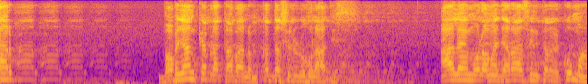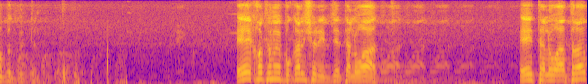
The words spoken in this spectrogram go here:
আর বাবাজান কাবলা কাবালম কদ্দাসিল রুহুল আদিস আলেম ওলামা যারা আছেন তারা খুব মহব্বত করতেন। এই খতমে বুকারি শরীফ যে তেলোয়াত এই তেলোয়াতত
